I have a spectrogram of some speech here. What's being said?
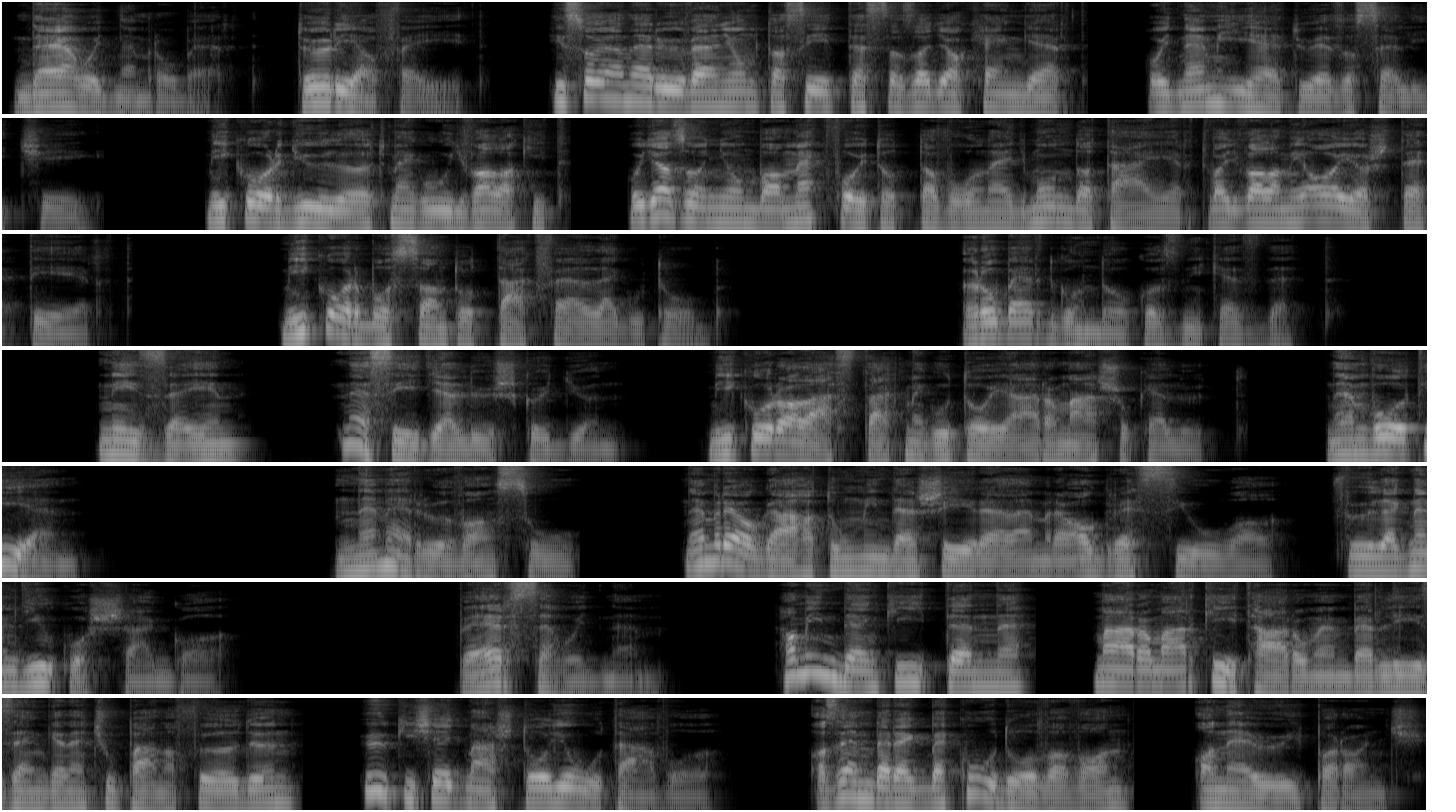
Dehogy nem, Robert. Törje a fejét, hisz olyan erővel nyomta szét ezt az agyakhengert, hogy nem hihető ez a szelítség. Mikor gyűlölt meg úgy valakit, hogy azon nyomban megfojtotta volna egy mondatáért, vagy valami aljas tettéért? Mikor bosszantották fel legutóbb? Robert gondolkozni kezdett. Nézze én, ne szégyellősködjön. Mikor alázták meg utoljára mások előtt? Nem volt ilyen? Nem erről van szó. Nem reagálhatunk minden sérelemre agresszióval, főleg nem gyilkossággal. Persze, hogy nem. Ha mindenki így tenne, mára már két-három ember lézengene csupán a földön, ők is egymástól jó távol. Az emberekbe kódolva van a neői parancs.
